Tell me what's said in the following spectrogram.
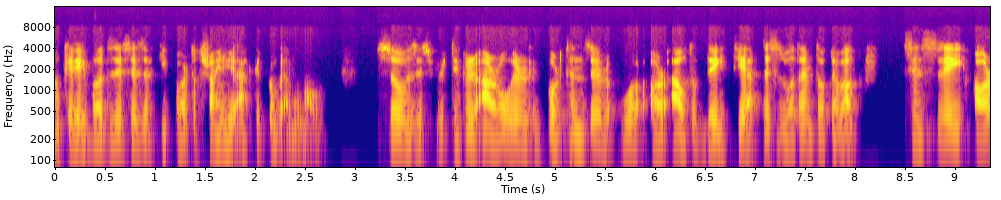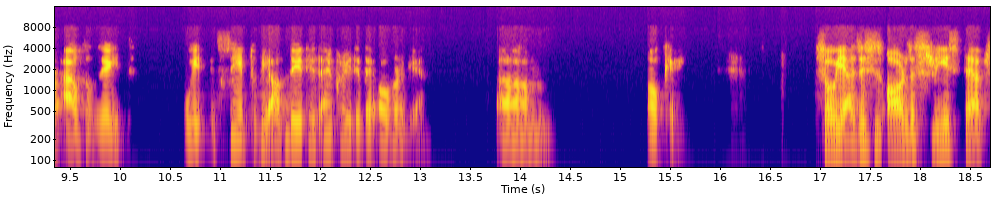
Okay, but this is a key part of Shiny active programming model. So this particular arrow where important they are out of date. Yeah, this is what I'm talking about. Since they are out of date, we need to be updated and created over again. Um, okay. So yeah, this is are the three steps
